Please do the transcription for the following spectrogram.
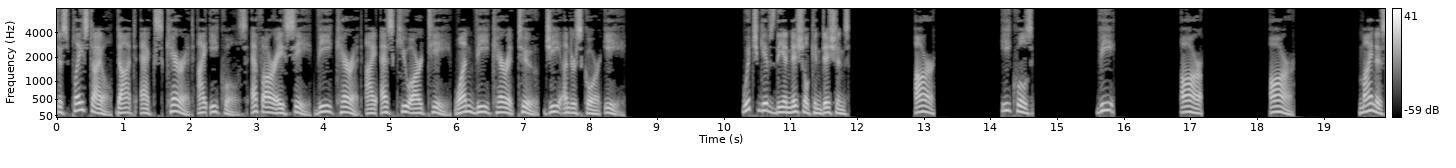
Display style dot x caret i equals frac v caret i sqrt one v caret two g underscore e, which gives the initial conditions R equals V R R minus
